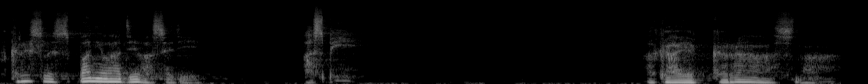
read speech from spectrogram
v kresle spanilá deva sedí a spí. Aká je krásna.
